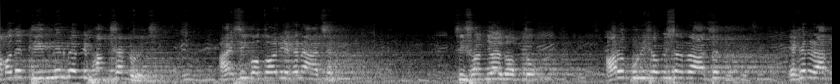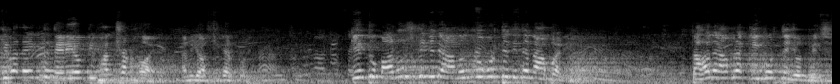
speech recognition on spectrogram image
আমাদের তিন দিন ব্যাপী ফাংশন রয়েছে। আইসি কোতোয়ারি এখানে আছেন, শ্রী সঞ্জয় দত্ত আরও পুলিশ অফিসাররা আছেন। এখানে রাত্রিবেলা একটু দেরি অবধি ফাংশন হয়, আমি অস্বীকার করি। কিন্তু মানুষকে যদি আনন্দ করতে দিতে না পারি, তাহলে আমরা কি করতে জন্মেছি?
